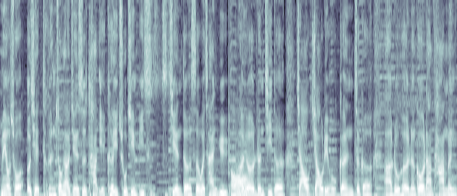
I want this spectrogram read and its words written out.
没有错，而且很重要一件事，它也可以促进彼此之间的社会参与，哦还有人际的交交流跟这个啊，如何能够让他们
